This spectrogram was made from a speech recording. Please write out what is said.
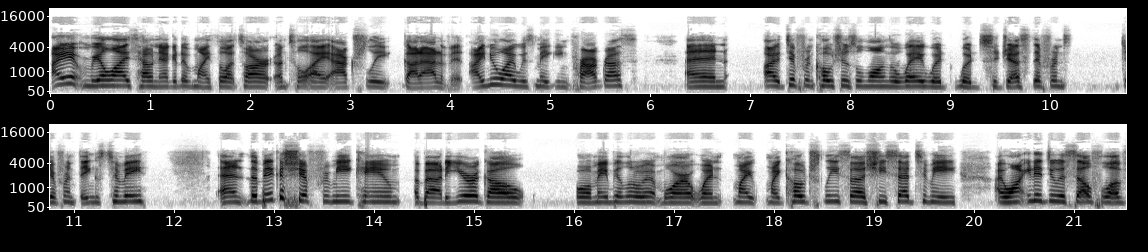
i didn't realize how negative my thoughts are until i actually got out of it i knew i was making progress and I, different coaches along the way would would suggest different different things to me and the biggest shift for me came about a year ago or maybe a little bit more when my my coach Lisa she said to me, "I want you to do a self-love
